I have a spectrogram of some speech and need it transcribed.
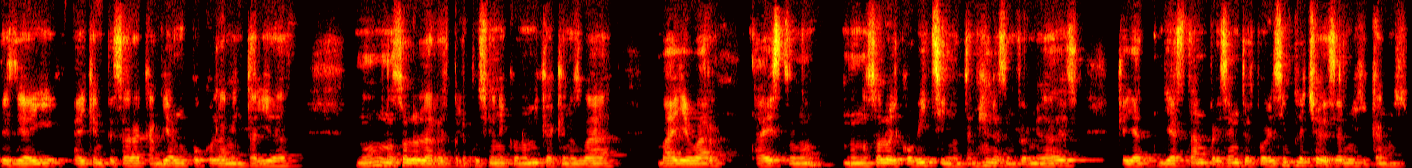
desde ahí hay que empezar a cambiar un poco la mentalidad, ¿no? No solo la repercusión económica que nos va, va a llevar a esto, ¿no? ¿no? No solo el COVID, sino también las enfermedades que ya, ya están presentes por el simple hecho de ser mexicanos.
